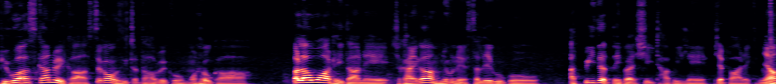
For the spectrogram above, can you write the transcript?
ဗျူဟာစကန်တွေကစစ်ကောင်စီတပ်သားတွေကိုမော်ထုတ်ကာပလက်ဝဒေသနဲ့ရခိုင်ကမြို့နယ်14ခုကိုအပိသက်သိမ့်ပတ်ရှိထားပြီးလဲဖြစ်ပါတယ်ခင်ဗျာ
